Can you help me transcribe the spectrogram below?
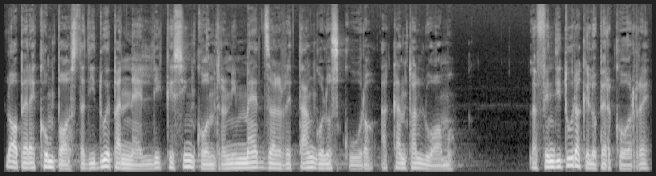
l'opera è composta di due pannelli che si incontrano in mezzo al rettangolo scuro accanto all'uomo. La fenditura che lo percorre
